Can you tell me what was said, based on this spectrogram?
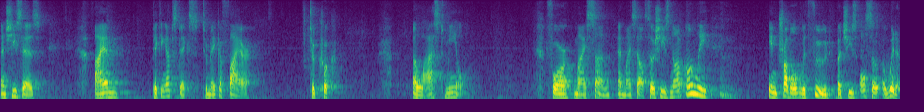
And she says, I am picking up sticks to make a fire to cook a last meal for my son and myself. So she's not only in trouble with food, but she's also a widow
